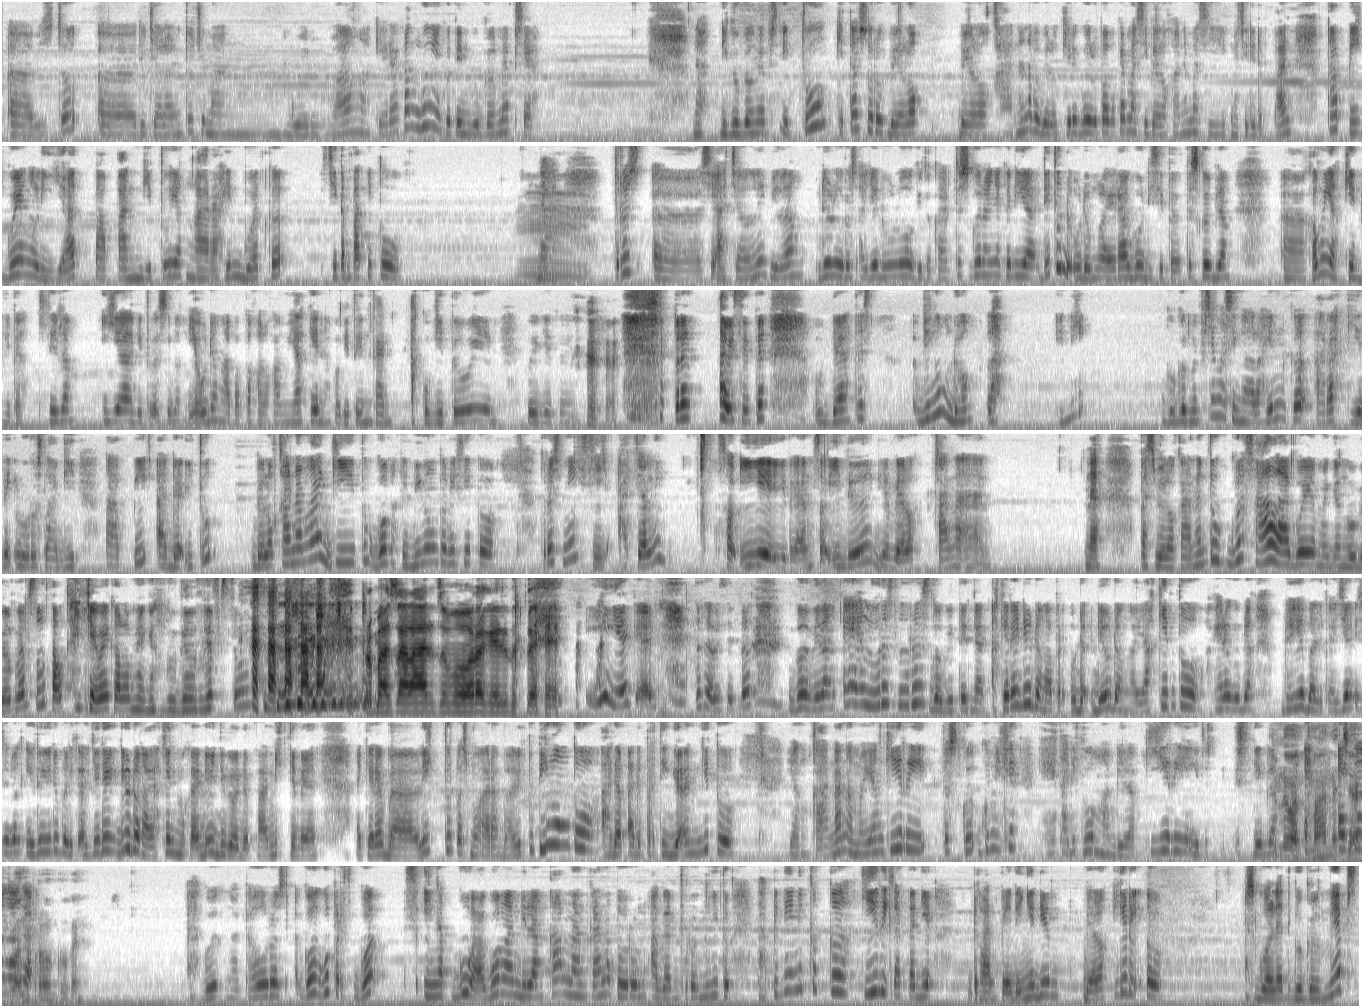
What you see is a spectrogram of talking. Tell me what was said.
eh, habis itu eh, di jalan itu cuman gue doang. Akhirnya kan gue ngikutin Google Maps ya. Nah di Google Maps itu kita suruh belok belok kanan apa belok kiri gue lupa pokoknya masih belok kanan masih masih di depan tapi gue ngeliat papan gitu yang ngarahin buat ke si tempat itu Nah, Hmm. Terus eh, si Acel nih bilang udah lurus aja dulu gitu kan. Terus gue nanya ke dia dia tuh udah, udah mulai ragu di situ. Terus gue bilang "Eh, kamu yakin? gitu. Terus dia bilang iya gitu. Terus dia bilang ya udah nggak apa-apa kalau kamu yakin aku gituin kan. Aku gituin gue gituin terus habis itu udah. Terus bingung dong. Lah ini Google Maps-nya masih ngarahin ke arah kiri lurus lagi. Tapi ada itu belok kanan lagi. Tuh gue makin bingung tuh di situ. Terus nih si Acel nih so iye gitu kan so ide dia belok kanan. Nah pas belok kanan tuh gue salah gue yang megang Google Maps. Lu tau kan cewek kalau megang Google Maps tuh? Permasalahan semua orang ya itu kayak. iya kan. Terus habis itu gue bilang eh lurus lurus. Gue gituin kan. Akhirnya dia udah nggak per- udah dia udah nggak yakin tuh. Akhirnya gue bilang udah ya balik aja. Dia bilang yaudah yaudah balik aja deh. Dia udah nggak yakin muka dia juga udah panik gitu kan. Akhirnya balik tuh pas mau arah balik tuh bingung tuh. Ada ada pertigaan gitu yang kanan sama yang kiri. Terus gue gue mikir kayak tadi gue ngambil yang kiri gitu. Terus dia bilang lewat eh, mana, eh, Cak? enggak. Progo kan? ah gue nggak tahu terus gue gue pers gue seingat gue gue ngambil yang kanan karena turun agak turun gitu. Tapi dia ini ke ke kiri kata dia. Dengan pedenya dia belok kiri tuh. Pas gue liat Google Maps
